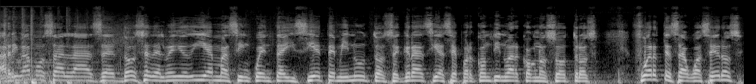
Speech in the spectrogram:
Arribamos a las eh, 12 del mediodía más 57 minutos. Gracias eh, por continuar con nosotros. Fuertes aguaceros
